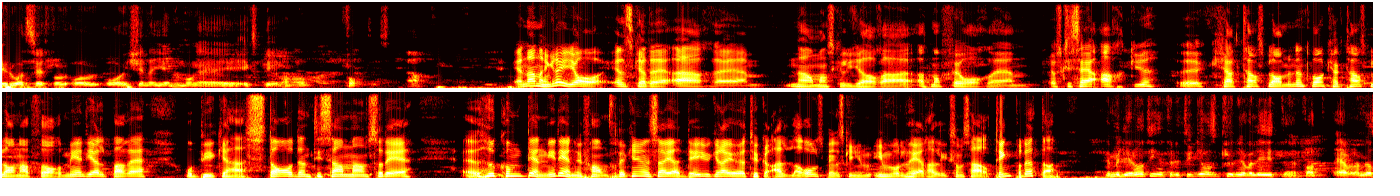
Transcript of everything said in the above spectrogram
är då ett sätt för att, att känna igen hur många XP man har fått. Liksom. Ja. En annan grej jag älskade är eh, när man skulle göra att man får, eh, jag skulle säga ark ju, eh, karaktärsplan, men inte bara karaktärsplaner för medhjälpare och bygga staden tillsammans och det. Eh, hur kom den idén nu fram? För det kan jag säga, det är ju grejer jag tycker alla rollspel ska involvera liksom så här. Tänk på detta. Nej men det är någonting, för det tyckte jag var så kul när jag var liten. För att även om jag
